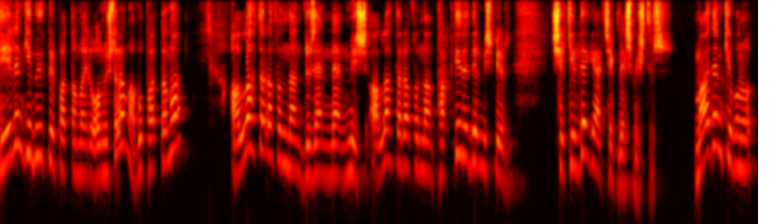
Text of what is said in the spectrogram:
Diyelim ki büyük bir patlamayla olmuştur ama bu patlama Allah tarafından düzenlenmiş, Allah tarafından takdir edilmiş bir şekilde gerçekleşmiştir. Madem ki bunu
